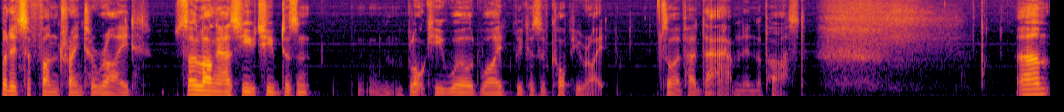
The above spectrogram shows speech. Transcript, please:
but it's a fun train to ride, so long as YouTube doesn't block you worldwide because of copyright. So I've had that happen in the past. Um,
